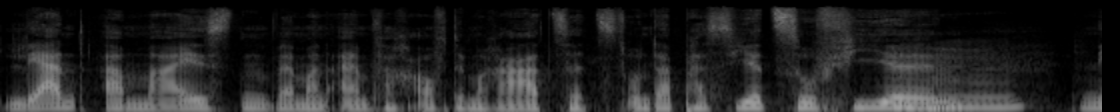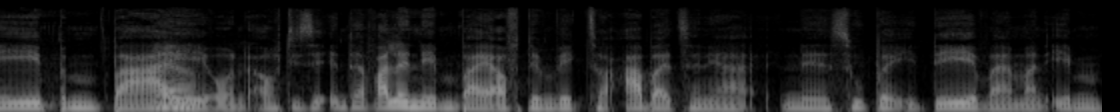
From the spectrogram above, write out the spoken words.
lernt am meisten, wenn man einfach auf dem Rad sitzt. Und da passiert so viel. Mhm nebenbei ja. und auch diese Intervalle nebenbei auf dem Weg zur Arbeit sind ja eine super Idee, weil man eben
